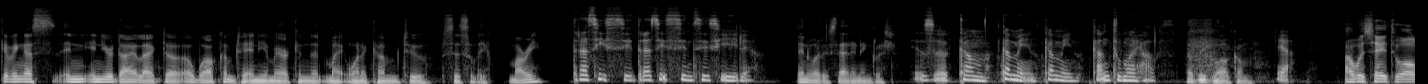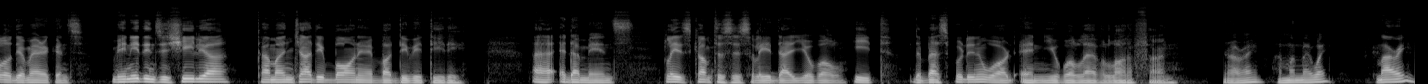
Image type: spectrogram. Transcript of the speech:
giving us, in, in your dialect, a, a welcome to any American that might want to come to Sicily. Mari? Trasissi, trasissi in Sicilia. And what is that in English? Is uh, come, come in, come in, come to my house. A big welcome. Yeah. I would say to all of the Americans, venite in Sicilia, che mangiate buone e va divertiti. Uh, and that means, please come to Sicily that you will eat the best food in the world and you will have a lot of fun. All right, I'm on my way. Mari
